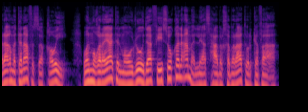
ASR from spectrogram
رغم التنافس القوي والمغريات الموجودة في سوق العمل لأصحاب الخبرات والكفاءة؟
